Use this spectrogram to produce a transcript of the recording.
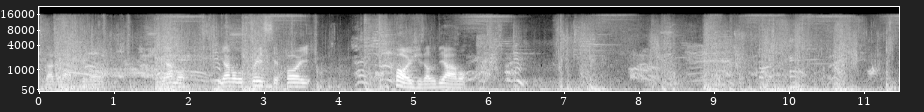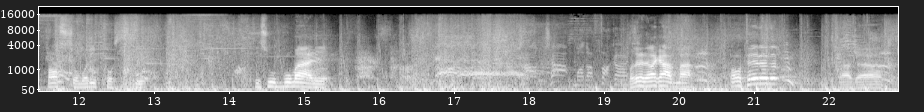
Scusate un attimo. eh. Finiamo, con questi e poi... Poi ci salutiamo. Posso morire sti... Sti subumani. Potere della calma. Potere del... Guarda.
